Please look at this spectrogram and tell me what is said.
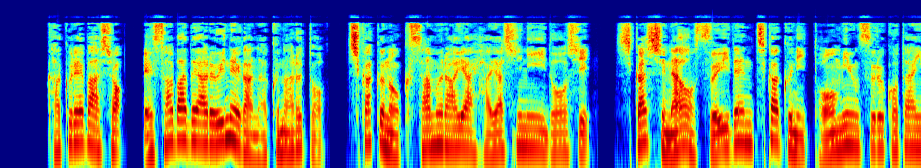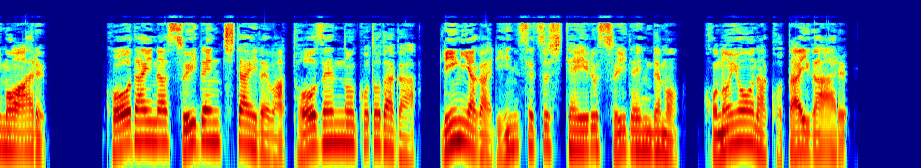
隠れ場所、餌場である稲がなくなると、近くの草むらや林に移動し、しかしなお水田近くに冬眠する個体もある。広大な水田地帯では当然のことだが、林野が隣接している水田でも、このような個体がある。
